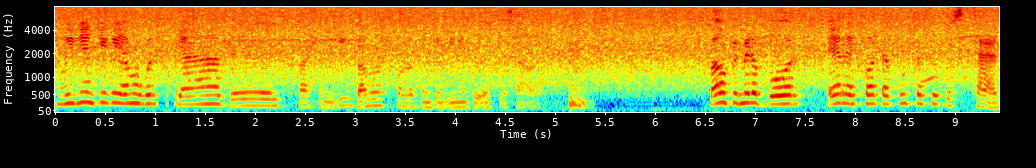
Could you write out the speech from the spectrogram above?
Muy bien chicos, ya hemos vuelto ya del Fashion Geek. Vamos con los emprendimientos de esta ahora. Vamos primero por RJ Superstar,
